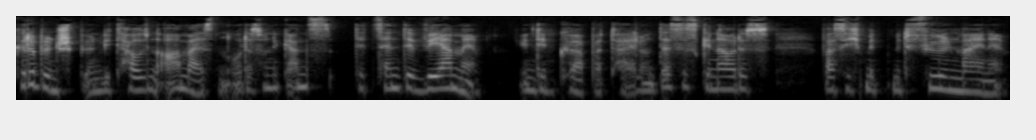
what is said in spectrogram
Kribbeln spüren, wie tausend Ameisen oder so eine ganz dezente Wärme in dem Körperteil. Und das ist genau das, was ich mit, mit Fühlen meine.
